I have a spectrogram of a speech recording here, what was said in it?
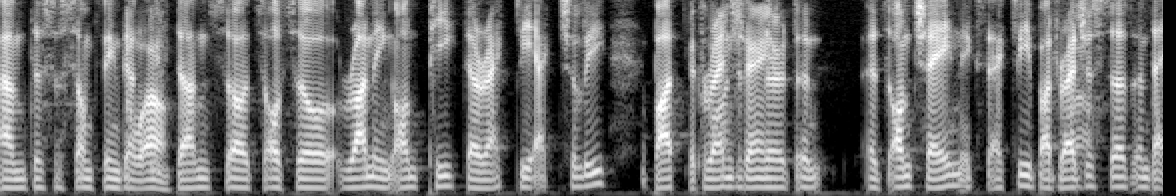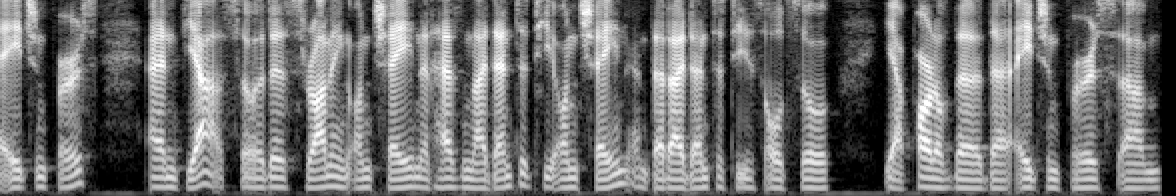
Um, this is something that wow. we've done. So it's also running on peaq directly, actually, but It's on-chain. registered and it's on chain exactly, but registered in the Agentverse. And yeah, so it is running on chain. It has an identity on chain, and that identity is also yeah part of the the Agentverse. Um,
